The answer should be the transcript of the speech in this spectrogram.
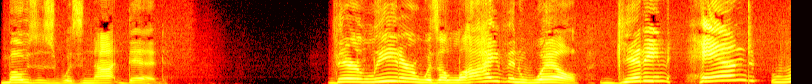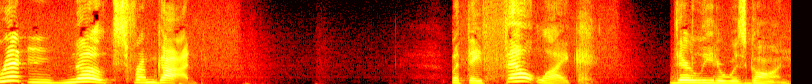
Moses was not dead. Their leader was alive and well, getting handwritten notes from God. But they felt like their leader was gone.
